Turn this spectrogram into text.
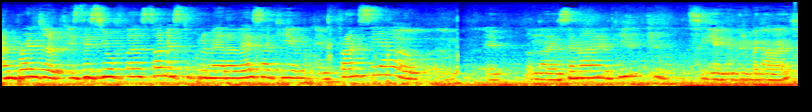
And Brenda, is this your first time? ¿Es tu primera vez aquí en, en Francia? O eh, en la escena aquí? Sí, es mi primera vez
